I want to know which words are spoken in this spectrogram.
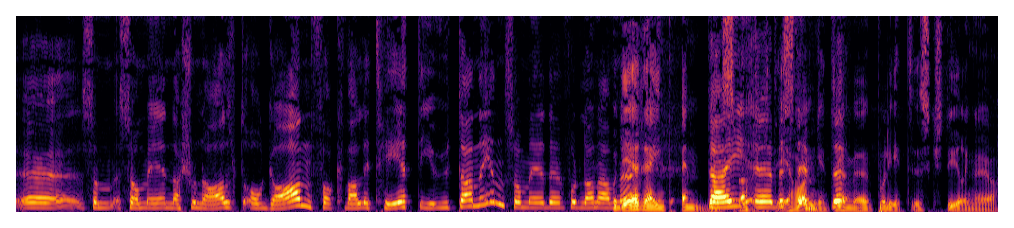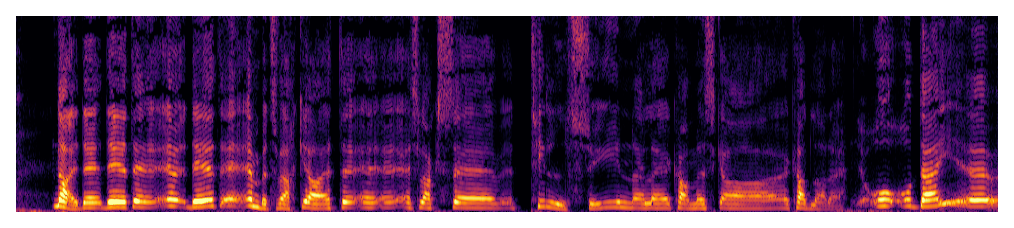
eh, som, som, er nasjonalt organ for kvalitet i utdanningen, som er det fulle navnet Og det er rent embetsverk, de, det har ingenting med politisk styring å gjøre? Nei, det, det, det, det er et embetsverk, ja. Et, et, slags eh, tilsyn, eller hva vi skal kalle det. Og, og de eh,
